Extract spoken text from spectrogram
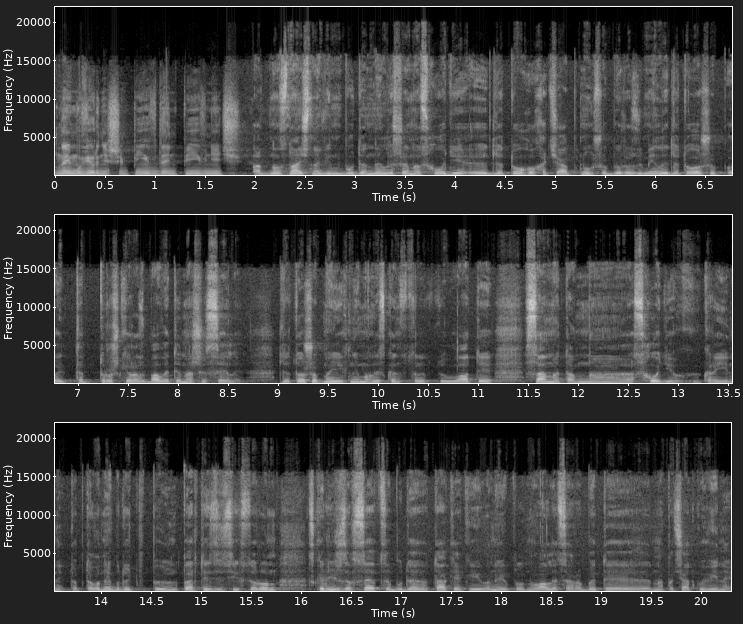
найімовірнішим? Південь, північ? Однозначно він буде не лише на сході, е, для того, хоча б ну щоб ви розуміли, для того, щоб е, та- трошки розбавити наші сили, для того, щоб ми їх не могли сконцентрувати саме там на сході країни. Тобто вони будуть перти зі всіх сторон. Скоріш за все, це буде так, як і вони планували це робити на початку війни.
